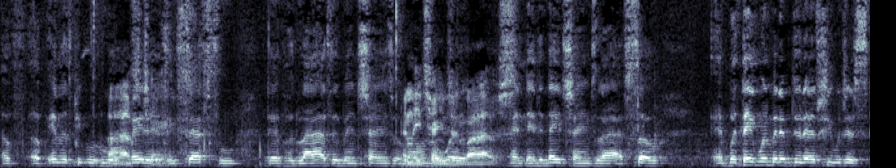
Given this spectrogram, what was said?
of, of endless people who have made it successful, that their lives have been changed along they the changing way. lives. And, and then they changed lives. So, and, but they wouldn't be able to do that if she was just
